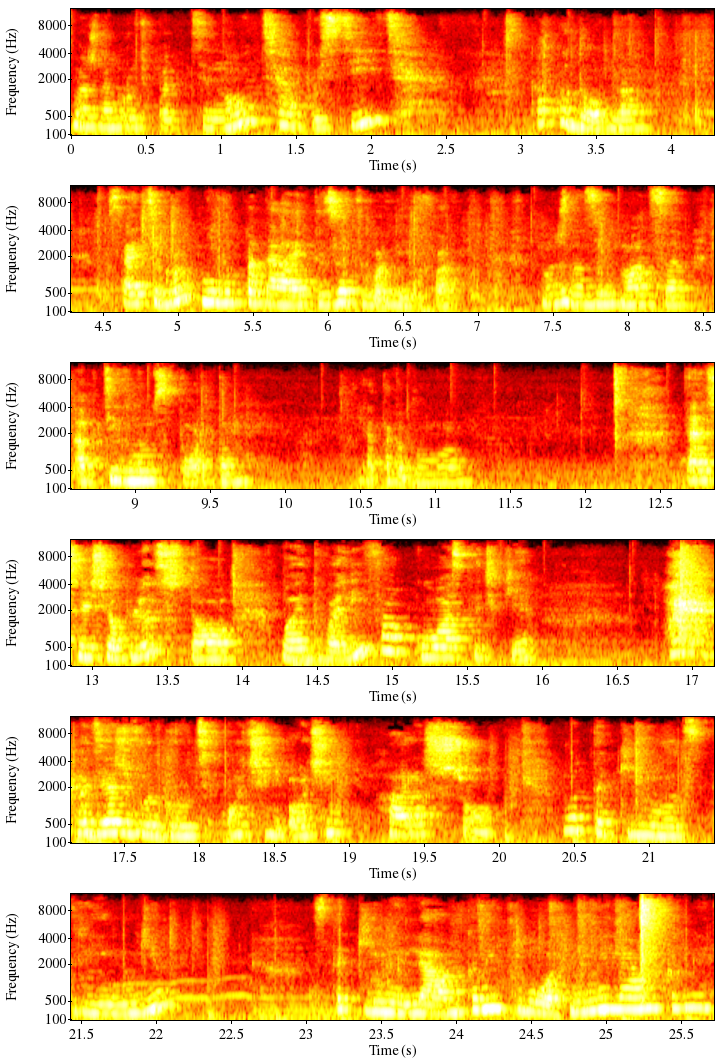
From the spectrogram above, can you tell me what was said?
Можно грудь подтянуть, опустить, как удобно. Кстати, грудь не выпадает из этого лифа. Можно заниматься активным спортом. Я так думаю. Дальше еще плюс, что у этого лифа косточки поддерживают грудь очень-очень хорошо. Вот такие вот стринги такими лямками, плотными лямками.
